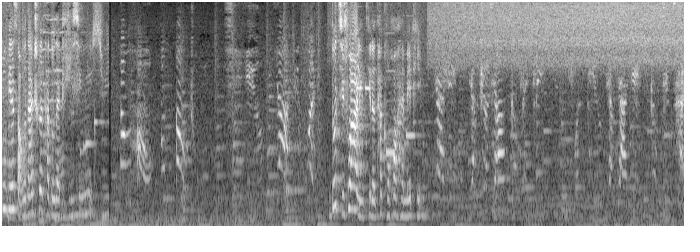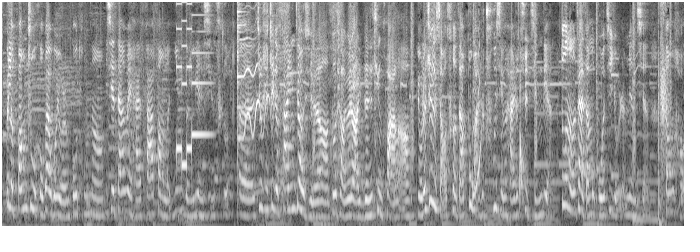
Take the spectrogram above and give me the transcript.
路边扫个单车，他都在提醒你。当好东道主，喜迎亚运会。你都骑出二里地了，他口号还没停。亚运为了帮助和外国友人沟通呢，一些单位还发放了英文练习册。呃，就是这个发音教学啊，多少有点人性化了啊。有了这个小册，咱不管是出行还是去景点，都能在咱们国际友人面前当好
